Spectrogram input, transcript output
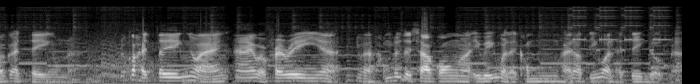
Coi có ai tiên không nè? Nó có hệ tiên các bạn, ai và fairy nha. Nhưng mà không biết tại sao con à, y biến mà lại không thể nào tiến qua hệ tiên được nè.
